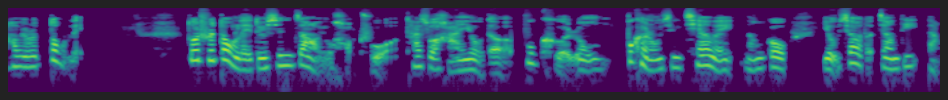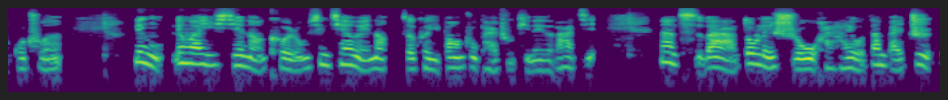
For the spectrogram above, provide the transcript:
然后就是豆类，多吃豆类对心脏有好处，它所含有的不可溶不可溶性纤维能够有效的降低胆固醇。另另外一些呢，可溶性纤维呢，则可以帮助排出体内的垃圾。那此外啊，豆类食物还含有蛋白质、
